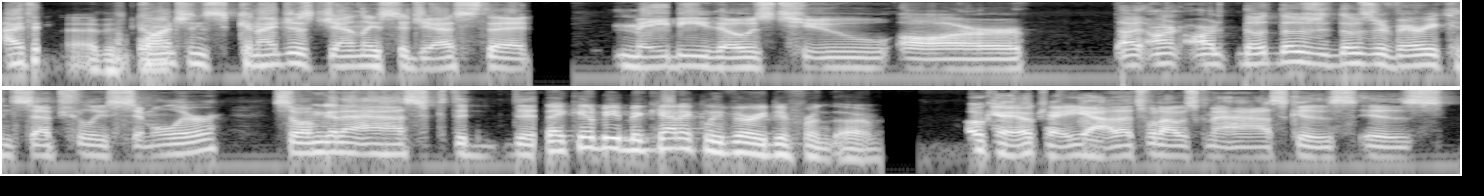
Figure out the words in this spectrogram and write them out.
I think at this point. Conscience, can I just gently suggest that maybe those two are aren't, aren't those those are very conceptually similar. So I'm going to ask the, the They can be mechanically very different, though. okay okay yeah that's what I was going to ask is is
